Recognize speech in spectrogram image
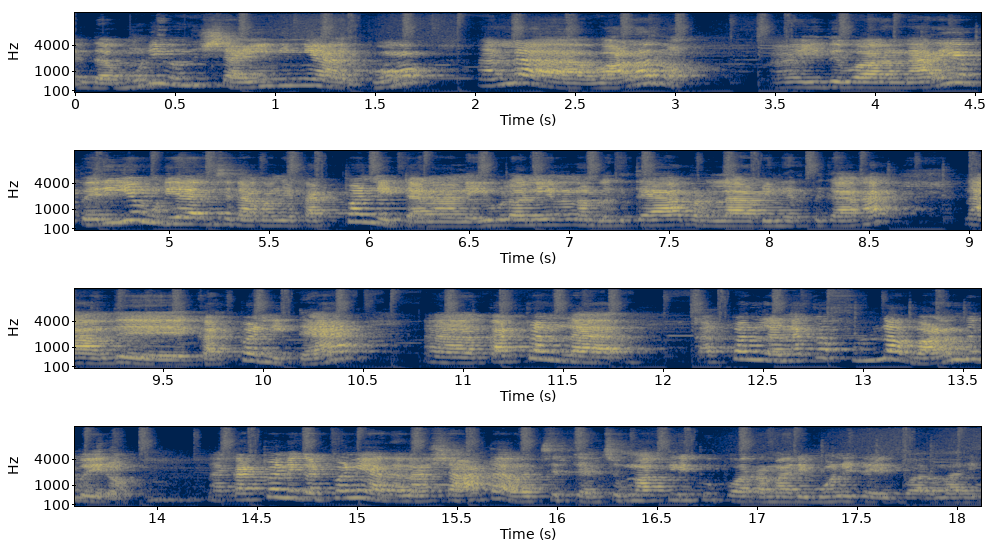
இந்த முடி வந்து ஷைனிங்காக இருக்கும். நல்லா வளரும். இது வ- நிறைய பெரிய முடியா இருந்துச்சு. நான் கொஞ்சம் கட் பண்ணிட்டேன் நான். இவ்வளோ நீளம் நம்மளுக்கு தேவைப்படல அப்படிங்கிறதுக்காக நான் வந்து கட் பண்ணிட்டேன். கட் பண்ணல. கட் பண்ணலனாக்கா ஃபுல்லாக வளர்ந்து போயிடும் நான் கட் பண்ணி கட் பண்ணி அதை நான் ஷார்ட்டாக வச்சுருக்கேன். சும்மா கிளிப்பு போடுற மாதிரி போனி போகிற மாதிரி.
